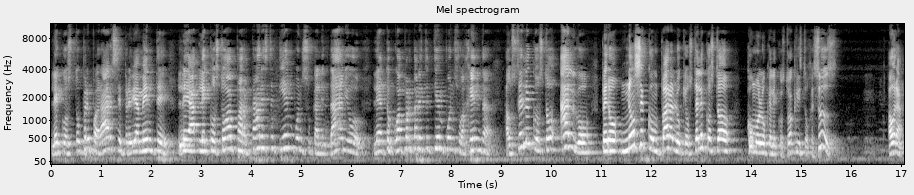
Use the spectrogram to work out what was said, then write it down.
le costó prepararse previamente, le, le costó apartar este tiempo en su calendario, le tocó apartar este tiempo en su agenda. A usted le costó algo, pero no se compara lo que a usted le costó como lo que le costó a Cristo Jesús. Ahora,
